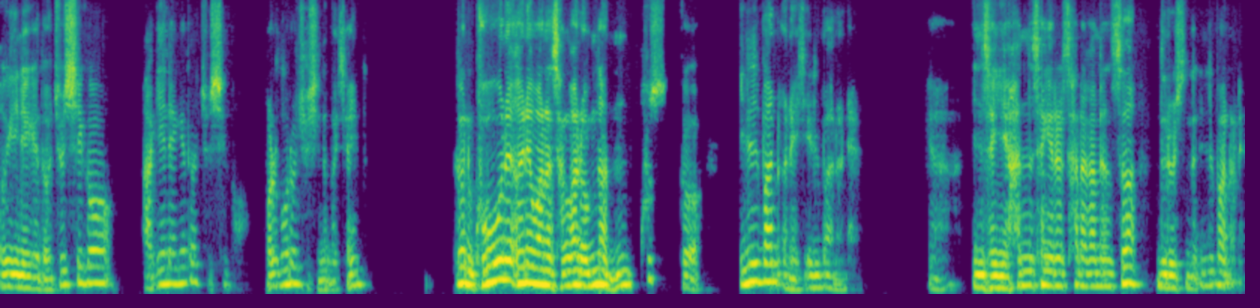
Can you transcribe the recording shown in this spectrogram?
의인에게도 주시고 악인에게도 주시고 골고루 주시는 것이 그건 구원의 은혜와는 상관없는 그 일반 은혜지 일반 은혜. 인생이 한 생애를 살아가면서 누릴 수 있는 일반 은혜.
